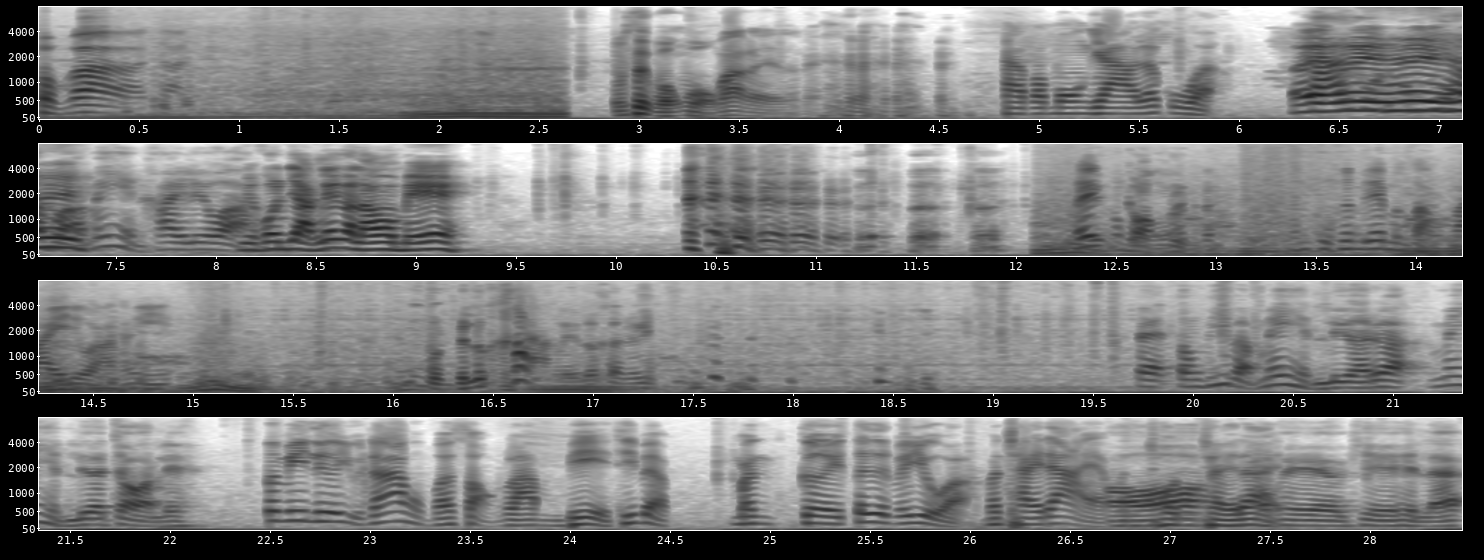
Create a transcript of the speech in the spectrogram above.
ผมว่าจ่าย รู้สึกหวงหวงๆมากเลยตอนนี้ ชาวประมงยาวแล้วกูอะเฮ้ยเฮ้ยเฮ้ยทางเฮ้กูยเนี่ยว่ะไม่เห็นใครเลยว่ะมีคนอยากเล่นกับเราอะเมย์เฮ้ยกล่องหลุดงั้นกูขึ้นไปเล่นบนเสาไฟดีกว่าทั้งนี้หมุนเป็นลูกข่างเลยแล้วครั้งนี้แต่ตรงพี่แบบไม่เห็นเรือด้วย ไม่เห็นเรือจอดเลย มันมีเรืออยู่หน้าผมมาสองลำพี่ที่แบบมันเกยตื้นไว้อยู่อะมันใช้ได้อะมันชนใช้ได้ โอเคโอเคเห็นแล้ว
